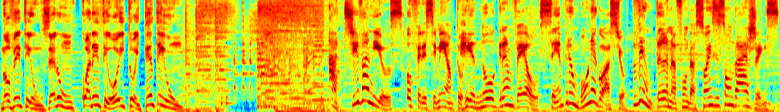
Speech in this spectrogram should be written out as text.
99101 4881. Ativa News. Oferecimento Renault Granvel, sempre um bom negócio. Ventana Fundações e Sondagens.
